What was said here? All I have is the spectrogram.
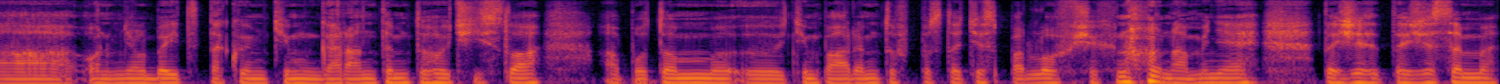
a on měl být takovým tím garantem toho čísla a potom eh, tím pádem to v podstatě spadlo všechno na mě, takže, takže jsem uh,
